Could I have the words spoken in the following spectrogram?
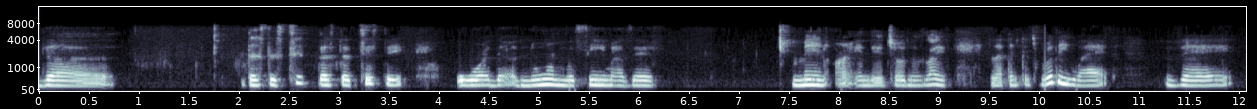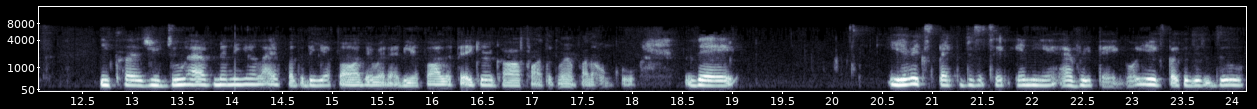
the the statistic, the statistic or the norm would seem as if men aren't in their children's life. And I think it's really whack that because you do have men in your life, whether it be your father, whether it be a father figure, godfather, grandfather, uncle, that you're expected just to take any and everything, or you're expected just to do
